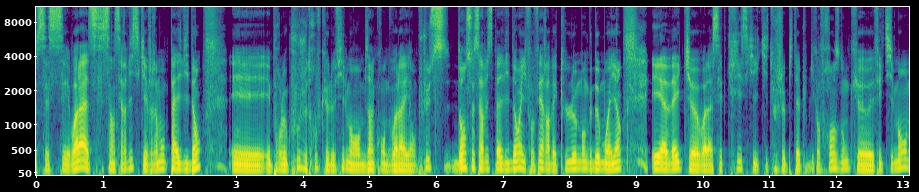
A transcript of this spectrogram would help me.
c'est voilà c'est un service qui est vraiment pas évident et, pour le coup je trouve que le film en rend bien compte voilà. Et en plus dans ce service pas évident il faut faire avec le manque de moyens et avec euh, voilà cette crise qui, touche l'hôpital public en France. Donc euh, effectivement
